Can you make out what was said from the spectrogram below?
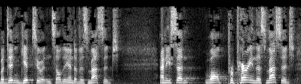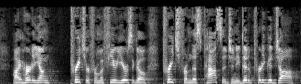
but didn't get to it until the end of his message. And he said, while preparing this message, I heard a young preacher from a few years ago preach from this passage, and he did a pretty good job.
